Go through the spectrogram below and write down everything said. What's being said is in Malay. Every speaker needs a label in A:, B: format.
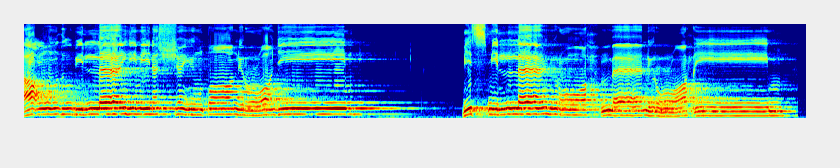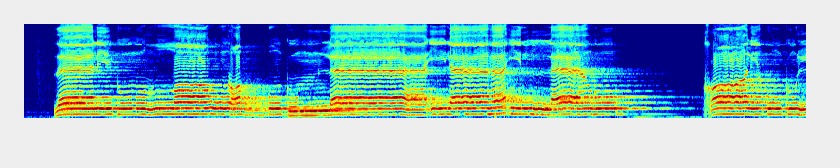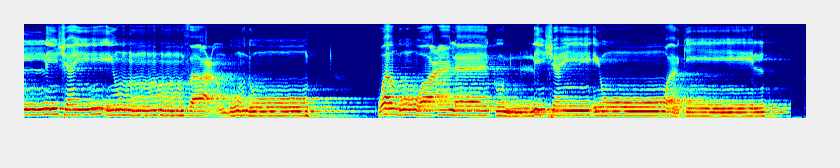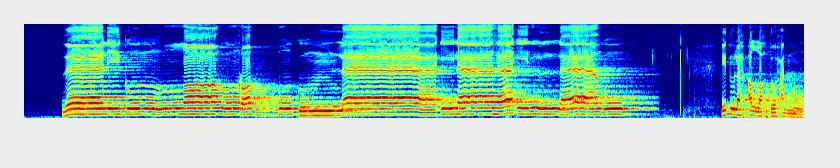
A: أعوذ بالله من الشيطان الرجيم. بسم الله الرحمن الرحيم. ذلكم الله ربكم. لا إله إلا شيء فاعبدوه وهو على كل شيء وكيل. ذلكم
B: Itulah Allah Tuhanmu.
